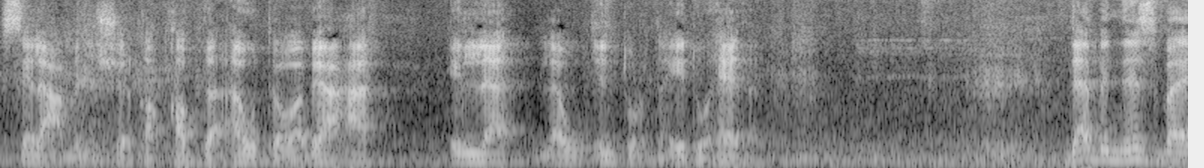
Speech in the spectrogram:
سلع من الشركة القابضة أو توابعها إلا لو أنتوا ارتقيتوا هذا. ده بالنسبة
